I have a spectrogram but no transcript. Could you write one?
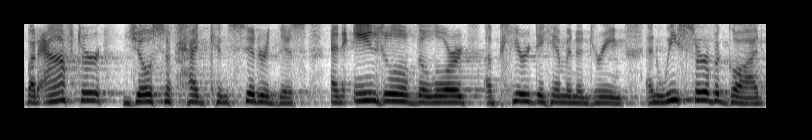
But after Joseph had considered this, an angel of the Lord appeared to him in a dream. And we serve a God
